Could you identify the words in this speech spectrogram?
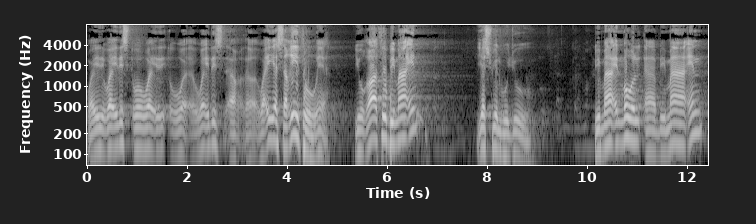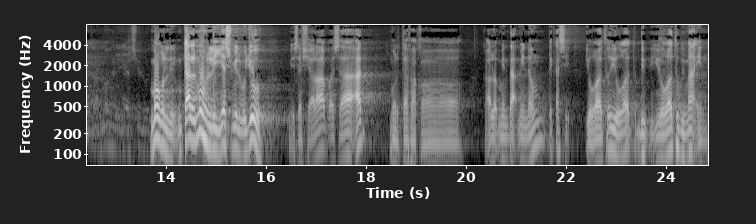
wa idis wa idis wa iyastaghithu ya. Yughathu bima'in yashwil wujuh. Bima'in mughli uh, bima'in mughli kal muhli yashwil wujuh. Bisa syarab wa sa'ad murtafaqa. Kalau minta minum dikasih yughatu yughatu yughatu bima'in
